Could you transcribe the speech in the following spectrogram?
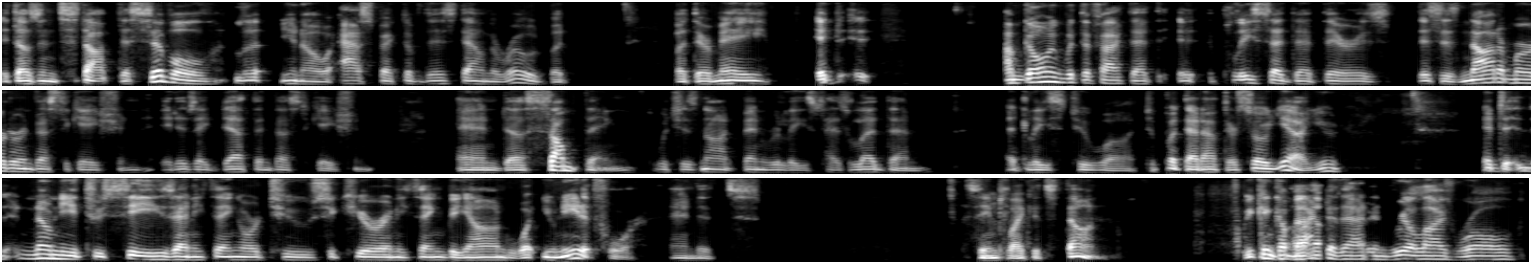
it doesn't stop the civil you know aspect of this down the road but but there may it, it i'm going with the fact that it, police said that there is this is not a murder investigation it is a death investigation. And uh, something which has not been released has led them at least to uh, to put that out there. So yeah you it, no need to seize anything or to secure anything beyond what you need it for. And it's seems like it's done. We can come back uh, to that and realize we're all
